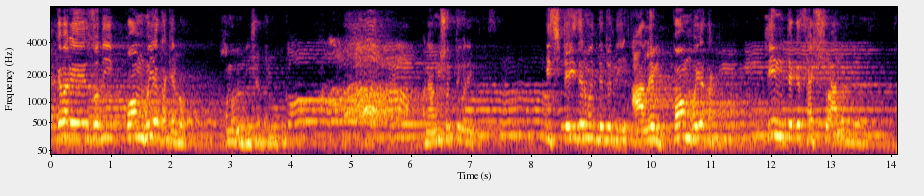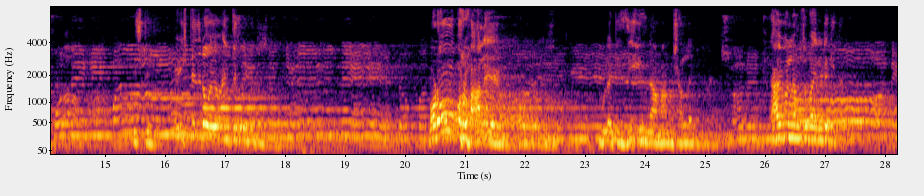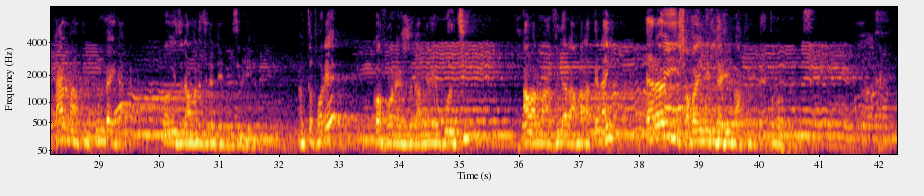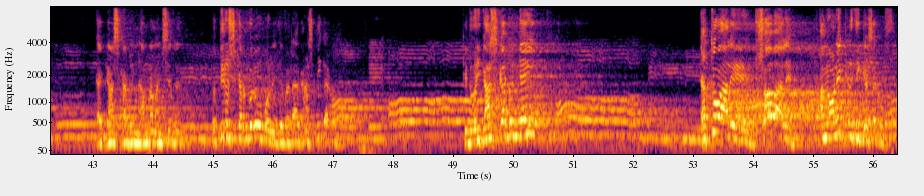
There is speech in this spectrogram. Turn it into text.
একেবারে যদি কম হইয়া থাকে লোক, আমাকে বিশ হাজার মানে আমি সত্যি করে স্টেজের মধ্যে যদি আলেম কম হইয়া থাকে, তিন থেকে চারশো আলেম গেছে। এই আইন থেকে বড় বড় আলেম কি মানুষ, আল্লাহ। আমি বললাম জুবাই এটা কি তা কার মাহফিল? কোনটাই ডাকা কয় হুজুর আমার যেটা ডেট দিয়েছেন সেইটা আমি তো পরে ক পরে হুজুর, আমি বলছি, আমার মাহফিল আর আমার হাতে নাই। এরাই সবাই মিললে এই মাহফিলটা এত বড় এক ঘাস কাটুন না, আমরা মানুষের তো তিরস্কার করেও বলি যে, বেটা ঘাসটি কাটো কিন্তু ওই ঘাস কাটুন নেই। এত আলেম, সব আলেম। আমি অনেককে জিজ্ঞাসা করছি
